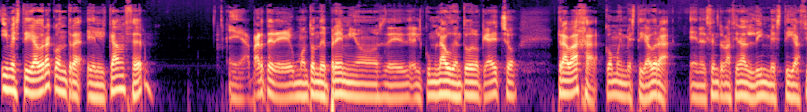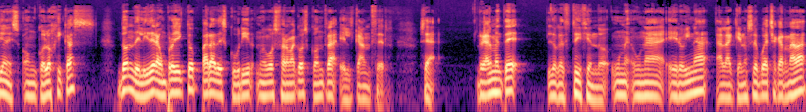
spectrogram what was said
Investigadora contra el cáncer, eh, aparte de un montón de premios, del cum laude en todo lo que ha hecho, trabaja como investigadora en el Centro Nacional de Investigaciones Oncológicas, donde lidera un proyecto para descubrir nuevos fármacos contra el cáncer. O sea, realmente lo que te estoy diciendo, una, heroína a la que no se le puede achacar nada,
